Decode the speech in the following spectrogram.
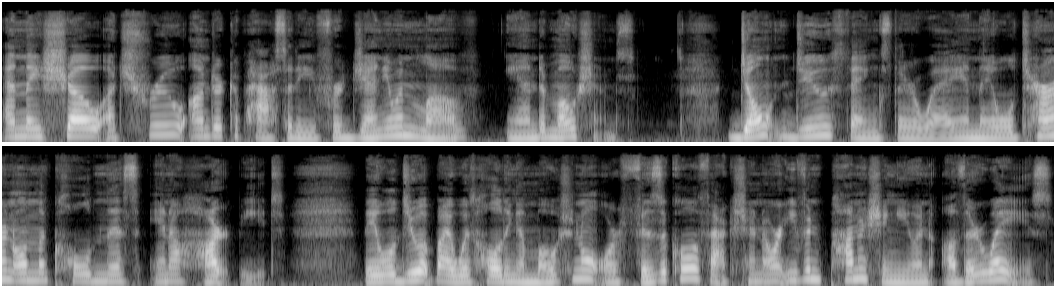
and they show a true undercapacity for genuine love and emotions. Don't do things their way, and they will turn on the coldness in a heartbeat. They will do it by withholding emotional or physical affection or even punishing you in other ways.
